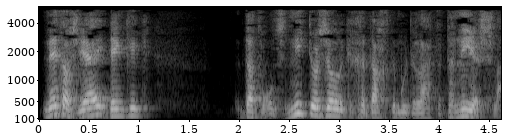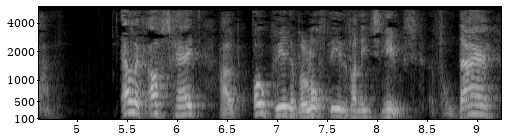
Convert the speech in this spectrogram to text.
net als jij, denk ik, dat we ons niet door zulke gedachten moeten laten terneerslaan. Elk afscheid houdt ook weer de belofte in van iets nieuws. Vandaar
